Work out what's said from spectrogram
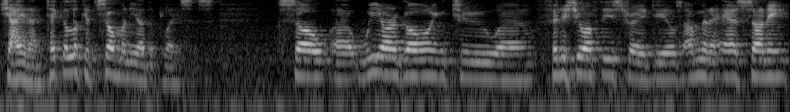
China. Take a look at so many other places. So uh, we are going to uh, finish off these trade deals. I'm going to ask Sonny,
